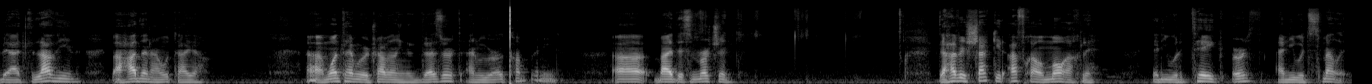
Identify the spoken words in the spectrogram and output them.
Lavin Bahadana uh, One time we were traveling in the desert and we were accompanied uh, by this merchant. That he would take earth and he would smell it.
